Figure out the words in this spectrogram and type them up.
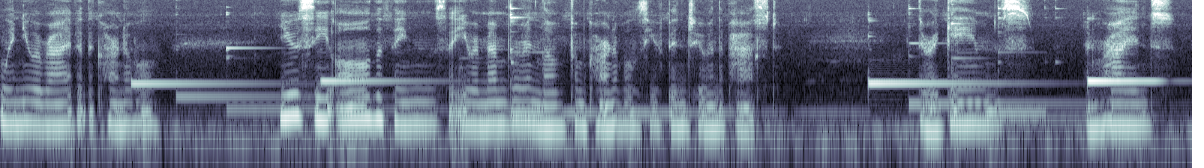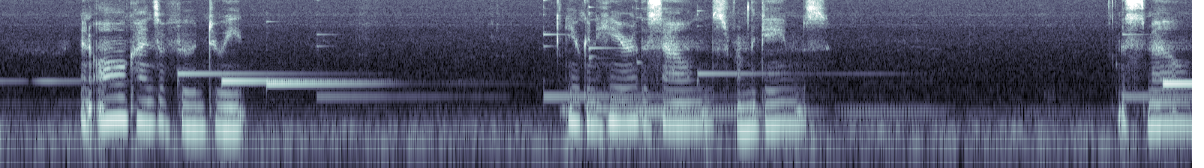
When you arrive at the carnival, you see all the things that you remember and love from carnivals you've been to in the past. There are games and rides and all kinds of food to eat. You can hear the sounds from the games, the smell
